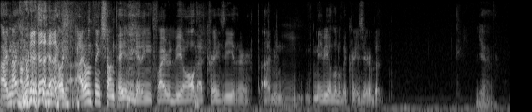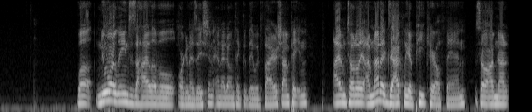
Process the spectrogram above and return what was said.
I'm not. I'm not gonna sit here. Like, I don't think Sean Payton getting fired would be all that crazy either. I mean, maybe a little bit crazier, but yeah. Well, New Orleans is a high level organization, and I don't think that they would fire Sean Payton. I'm totally. I'm not exactly a Pete Carroll fan, so I'm not.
